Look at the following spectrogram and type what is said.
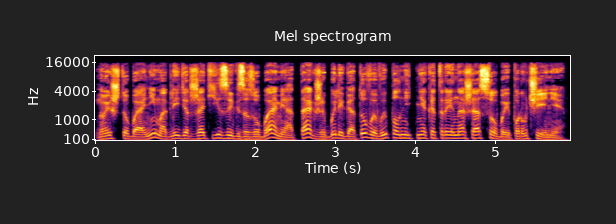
но и чтобы они могли держать язык за зубами, а также были готовы выполнить некоторые наши особые поручения.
